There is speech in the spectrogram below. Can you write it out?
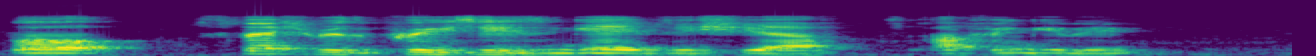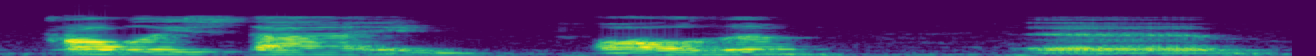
but especially with the preseason games this year, I think he'll be probably starting all of them. Um,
